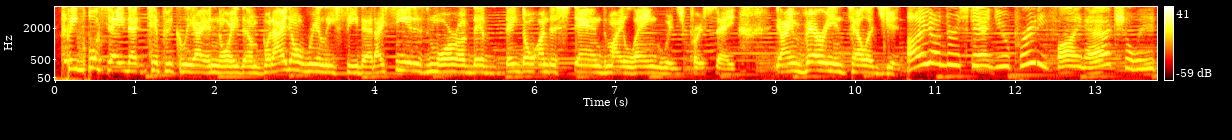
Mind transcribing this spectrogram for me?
People say that typically I annoy them, but I don't really see that. I see it as more of they they don't understand my language per se. Yeah, I'm very intelligent. I understand you pretty fine, actually.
